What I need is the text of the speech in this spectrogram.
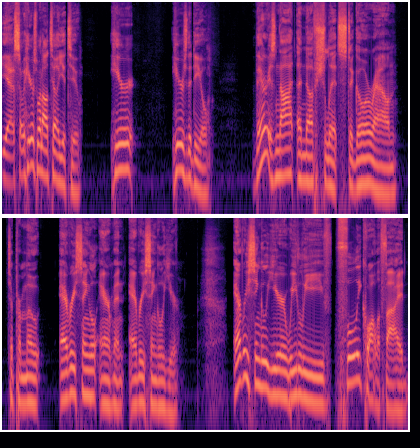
yeah. So here's what I'll tell you too. Here, here's the deal. There is not enough Schlitz to go around to promote every single airman every single year every single year we leave fully qualified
